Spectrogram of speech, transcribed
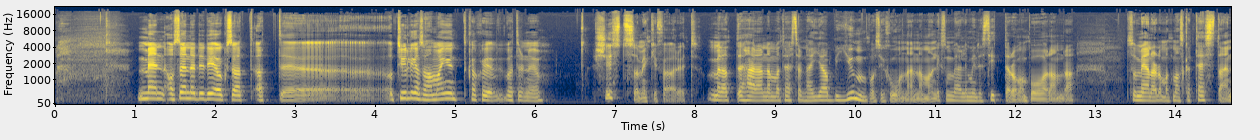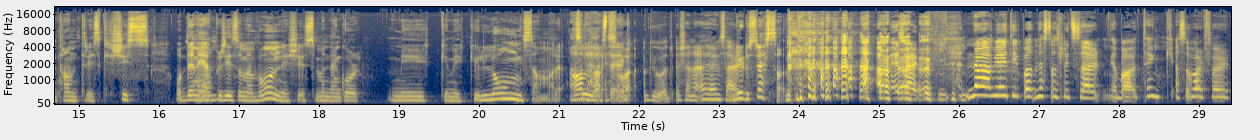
Men, och sen är det det också att, att eh, och tydligen så har man ju inte kanske, vad heter det nu, kysst så mycket förut. Men att det här när man testar den här jabb-jum-positionen, när man liksom mer eller mindre sitter ovanpå varandra, så menar de att man ska testa en tantrisk kyss. Och den är precis som en vanlig kyss, men den går mycket, mycket långsammare. Alltså, Alla steg. så, gud, jag känner, jag är så här, Blir du stressad? här, nej men jag är typ nästan lite så här, jag bara tänk, alltså varför,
